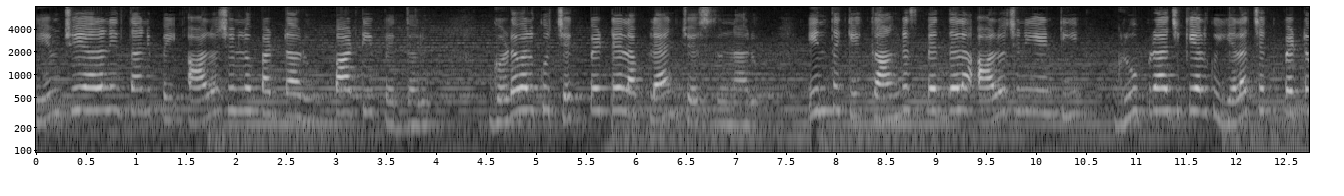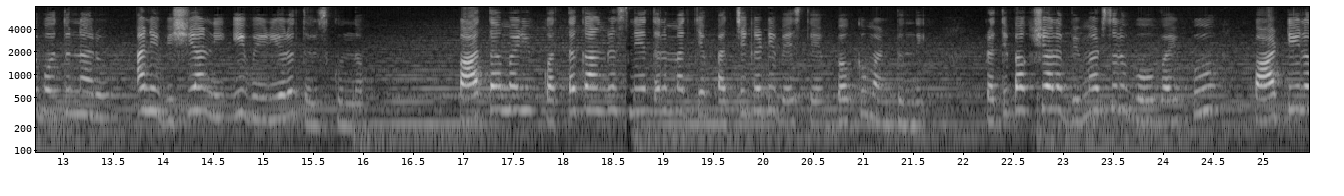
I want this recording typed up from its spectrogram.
ఏం చేయాలని దానిపై ఆలోచనలో పడ్డారు పార్టీ పెద్దలు. గొడవలకు చెక్ పెట్టేలా ప్లాన్ చేస్తున్నారు. ఇంతకీ కాంగ్రెస్ పెద్దల ఆలోచన ఏంటి? గ్రూప్ రాజకీయాలకు ఎలా చెక్ పెట్టబోతున్నారు? అనే విషయాన్ని ఈ వీడియోలో తెలుసుకుందాం. పాత మరియు కొత్త కాంగ్రెస్ నేతల మధ్య పచ్చగడ్డి వేస్తే బగ్గుమంటుంది. ప్రతిపక్షాల విమర్శలు ఓవైపు పార్టీలో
